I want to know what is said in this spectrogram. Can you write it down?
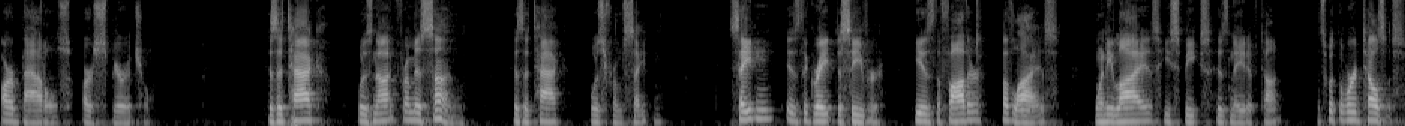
our battles are spiritual. His attack was not from his son, his attack was from Satan. Satan is the great deceiver. He is the father of lies. When he lies, he speaks his native tongue. That's what the word tells us.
